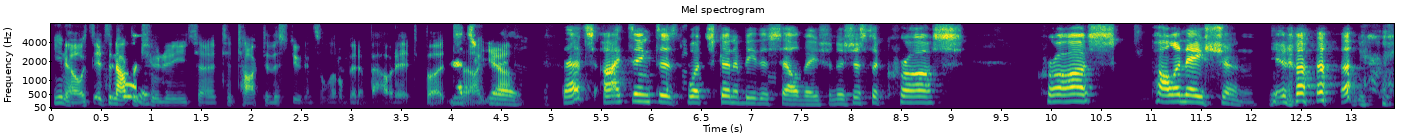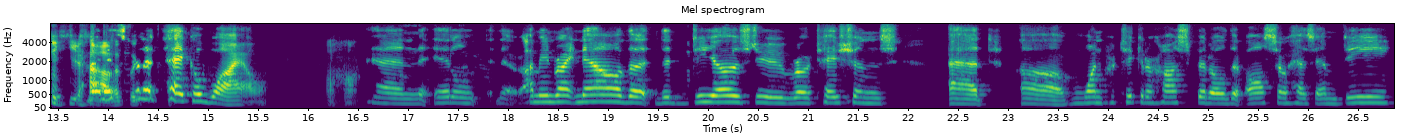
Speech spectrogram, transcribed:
you know, it's, it's an opportunity to, to talk to the students a little bit about it. But that's uh, yeah, that's I think that what's going to be the salvation is just the cross cross pollination. You know, yeah, but it's going to take a while. Uh-huh. And it'll, I mean, right now the the DOs do rotations at uh, one particular hospital that also has MD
